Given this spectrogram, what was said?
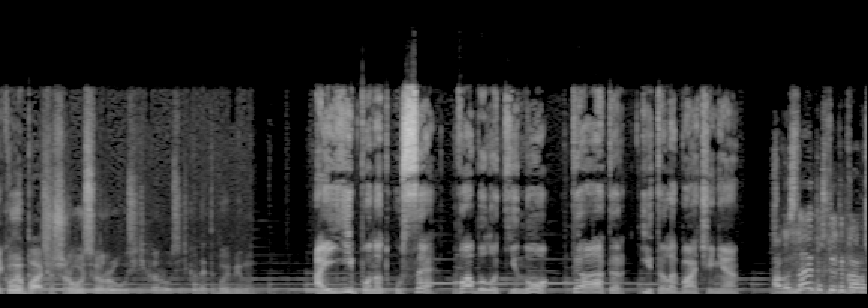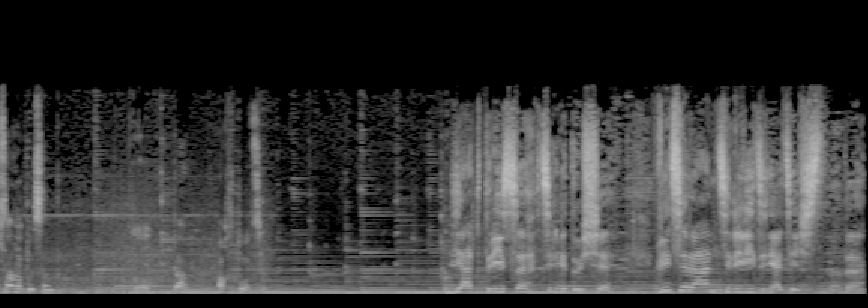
І коли бачиш Русю, Русічка, Русічка, де тебе обійму? А її понад усе вабило кіно, театр і телебачення. А ви знаєте, хто така Руслана Писанка? Да. Да? А хто це? Я актриса, телеведущая, ветеран телевидения отечественного, да.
